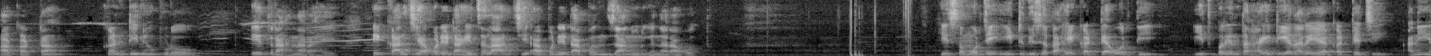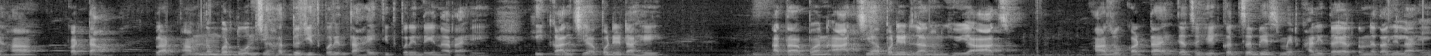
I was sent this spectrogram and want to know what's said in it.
हा कट्टा कंटिन्यू पुढं येत राहणार आहे. हे कालची अपडेट आहे. चला आजची अपडेट आपण जाणून घेणार आहोत. हे समोर जे ईट दिसत आहे कट्ट्यावरती इथपर्यंत हाईट येणार आहे या कट्ट्याची आणि हा कट्टा प्लॅटफॉर्म नंबर दोनची हद्द जिथपर्यंत आहे तिथपर्यंत येणार आहे. ही कालची अपडेट आहे. आता आपण आजची अपडेट जाणून घेऊया. आज हा जो कट्टा आहे त्याचं हे कच्चं बेसमेंट खाली तयार करण्यात आलेलं आहे.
